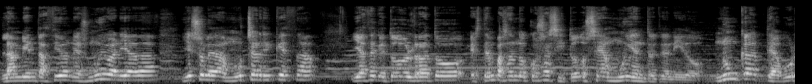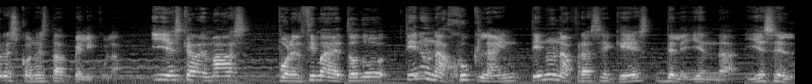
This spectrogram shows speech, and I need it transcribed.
La ambientación es muy variada y eso le da mucha riqueza y hace que todo el rato estén pasando cosas y todo sea muy entretenido. Nunca te aburres con esta película. Y es que además, por encima de todo, tiene una hook line, tiene una frase que es de leyenda y es el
